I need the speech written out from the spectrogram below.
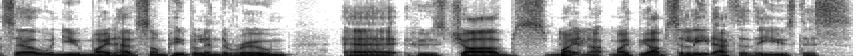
sell when you might have some people in the room uh, whose jobs might not might be obsolete after they use this?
